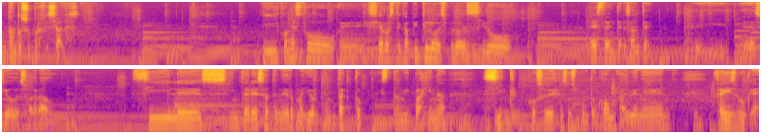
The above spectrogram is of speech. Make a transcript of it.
un tanto superficiales. Y con esto eh, cierro este capítulo, espero haya sido haya estado interesante y haya sido de su agrado. Si les interesa tener mayor contacto, está mi página sicjosedejesus.com, ahí vienen Facebook e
